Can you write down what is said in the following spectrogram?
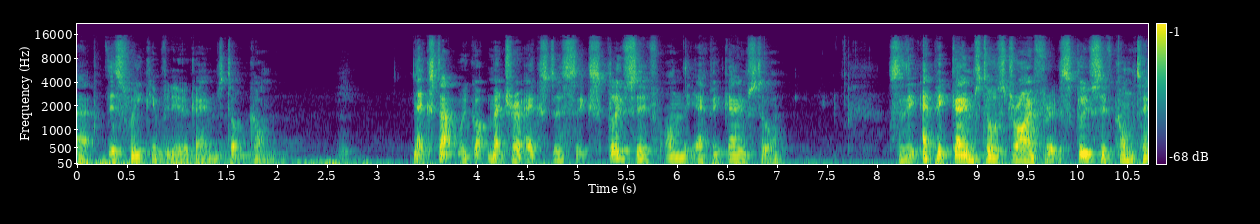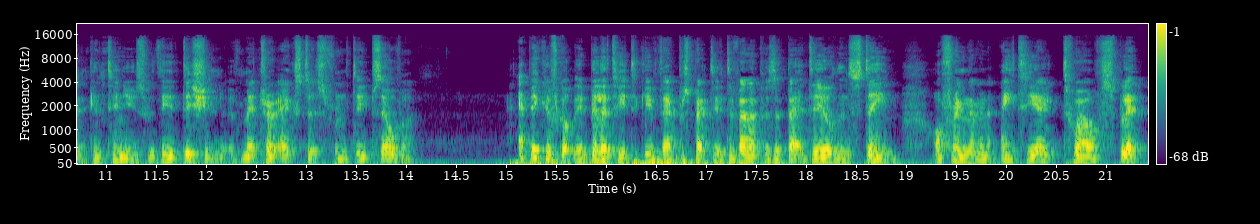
at thisweekinvideogames.com. Next up, we've got Metro Exodus exclusive on the Epic Game Store. So, the Epic Game Store's drive for exclusive content continues with the addition of Metro Exodus from Deep Silver. Epic have got the ability to give their prospective developers a better deal than Steam, offering them an 88 12 split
